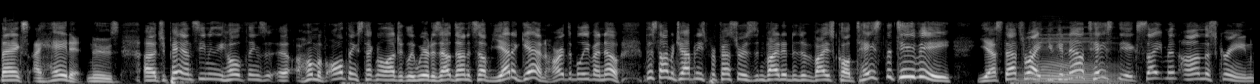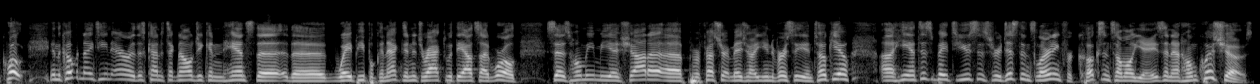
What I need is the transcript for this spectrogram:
thanks, I hate it. News: uh, Japan, seemingly whole things, uh, home of all things technologically weird, has outdone itself yet again. Hard to believe, I know. This time, a Japanese professor has invited a device called Taste the TV. Yes, that's right. You can now taste the excitement on the screen. Quote: In the COVID-19 era, this kind of technology can enhance the the way people connect and interact with the outside world. Says Homei Miyashita, a professor at Meiji University in Tokyo. Uh, he anticipates uses for distance learning for cooks and sommeliers and at-home quiz shows.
